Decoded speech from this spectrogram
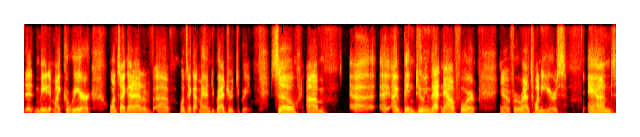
it made it my career once I got out of uh, once I got my undergraduate degree. So um, uh, I, have been doing that now for, you know, for around 20 years, and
